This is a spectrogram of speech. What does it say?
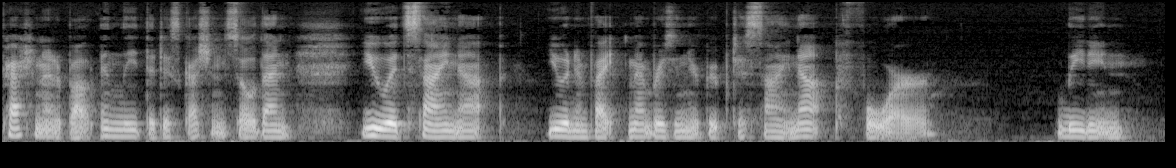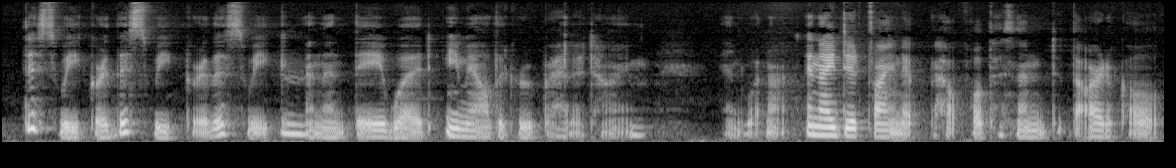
passionate about and lead the discussion. So then you would sign up you would invite members in your group to sign up for leading this week or this week or this week, Mm. and then they would email the group ahead of time and whatnot. And I did find it helpful to send the article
